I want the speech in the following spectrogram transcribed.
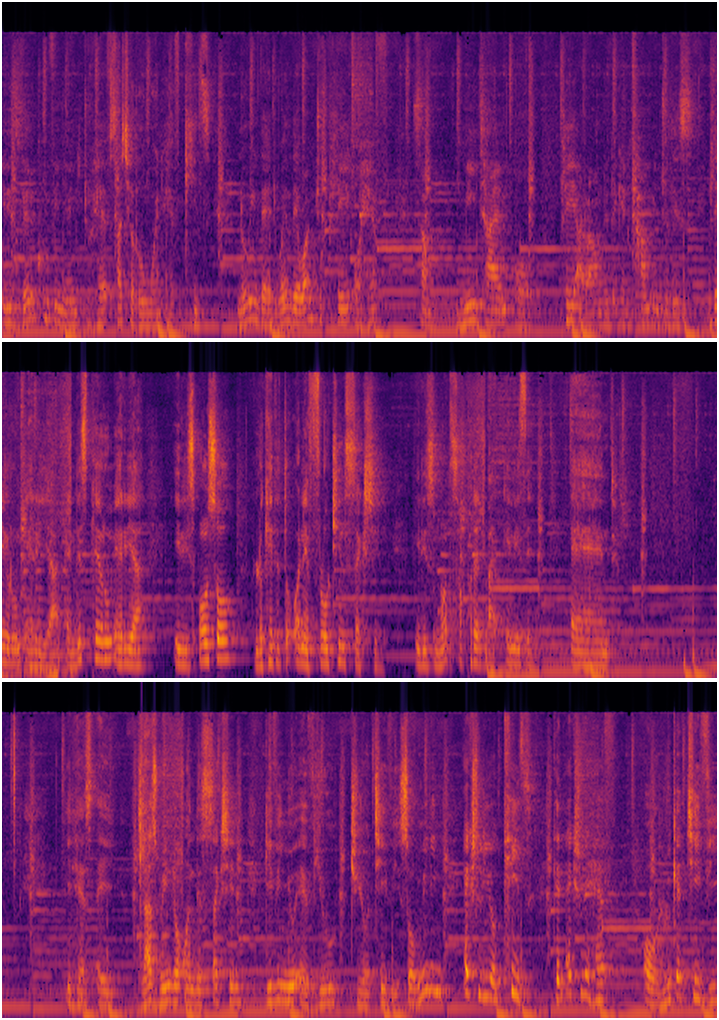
it is very convenient to have such a room when you have kids, knowing that when they want to play or have some me time or play around, they can come into this playroom area. And this playroom area, it is also located on a floating section. It is not supported by anything. And it has a glass window on this section giving you a view to your TV. So meaning actually your kids can actually have or look at TV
